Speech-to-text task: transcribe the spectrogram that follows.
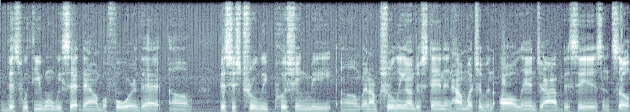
this with you when we sat down before that um, this is truly pushing me, um, and I'm truly understanding how much of an all-in job this is. And so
